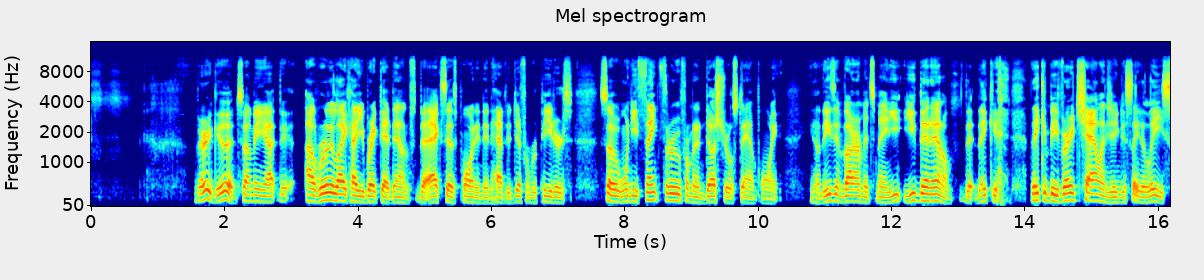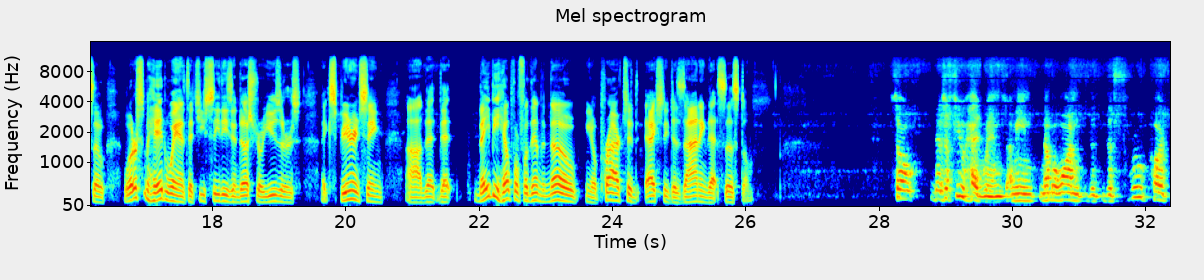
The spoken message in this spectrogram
Very good. So, I mean, I, I really like how you break that down, the access point, and then have the different repeaters. So, when you think through from an industrial standpoint, you know these environments man you, you've been in them they, they can they can be very challenging to say the least so what are some headwinds that you see these industrial users experiencing uh, that that may be helpful for them to know you know prior to actually designing that system so there's a few headwinds i mean number one the, the throughput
